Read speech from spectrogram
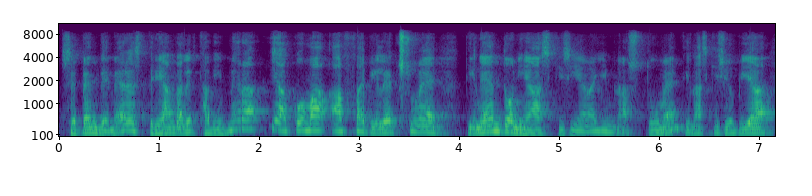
σε 5 μέρες, 30 λεπτά την μέρα, ή ακόμα αν θα επιλέξουμε την έντονη άσκηση για να γυμναστούμε, την άσκηση η οποία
